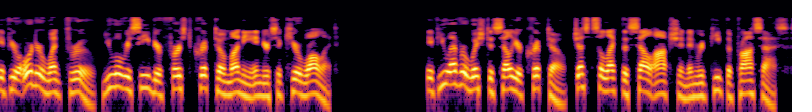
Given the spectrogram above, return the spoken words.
If your order went through, you will receive your first crypto money in your secure wallet. If you ever wish to sell your crypto, just select the sell option and repeat the process.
